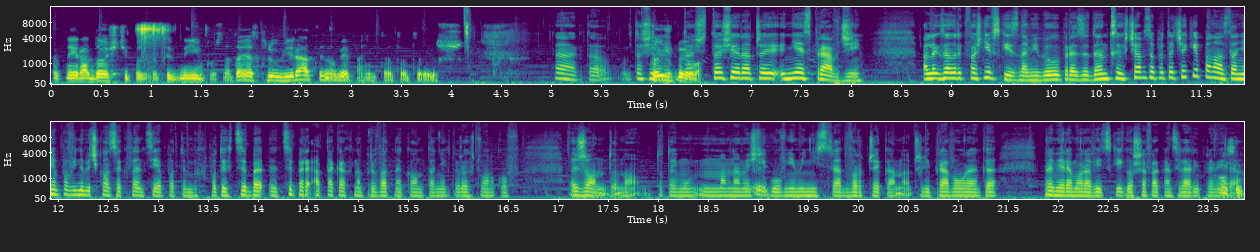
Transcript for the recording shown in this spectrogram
pewnej radości, pozytywny impuls. Natomiast triumviraty, no wie pani, to, to, to już... Tak, to, to, się, to. To, to się raczej nie sprawdzi. Aleksander Kwaśniewski jest z nami, były prezydent. Chciałam zapytać, jakie Pana zdaniem powinny być konsekwencje po, tym, po tych cyber, cyberatakach na prywatne konta niektórych członków rządu? No, tutaj mam na myśli głównie ministra Dworczyka, no, czyli prawą rękę premiera Morawieckiego, szefa kancelarii premiera.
